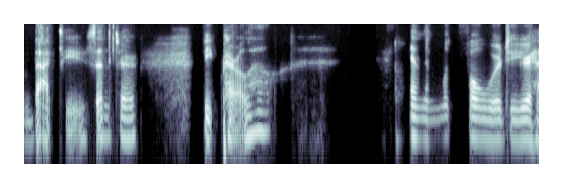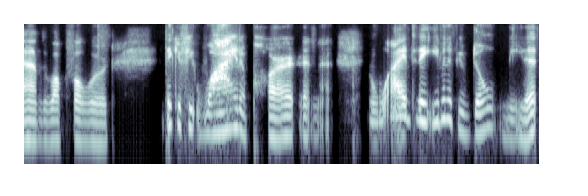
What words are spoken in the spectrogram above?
Back to you center, feet parallel. And then look forward to your hands, walk forward take your feet wide apart and, uh, wide today, even if you don't need it.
